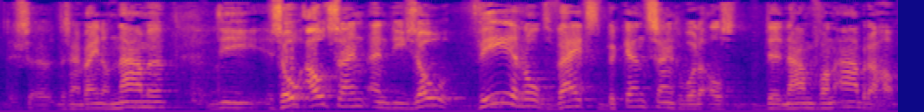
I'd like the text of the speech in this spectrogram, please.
Dus er zijn weinig namen die zo oud zijn en die zo wereldwijd bekend zijn geworden als de naam van Abraham.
